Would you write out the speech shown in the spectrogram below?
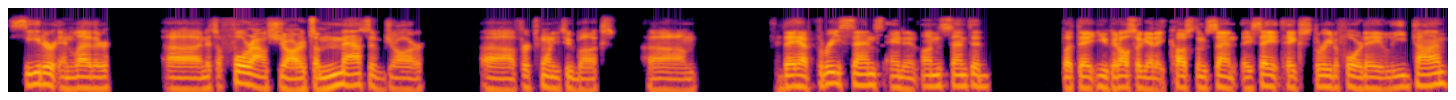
cedar and leather. Uh, and it's a four ounce jar. It's a massive jar uh, for 22 bucks. Um, they have three scents and an unscented, but they you could also get a custom scent. They say it takes three to four day lead time.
